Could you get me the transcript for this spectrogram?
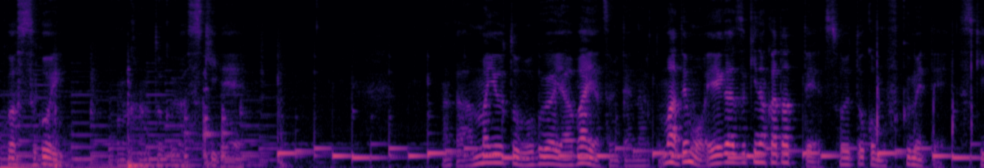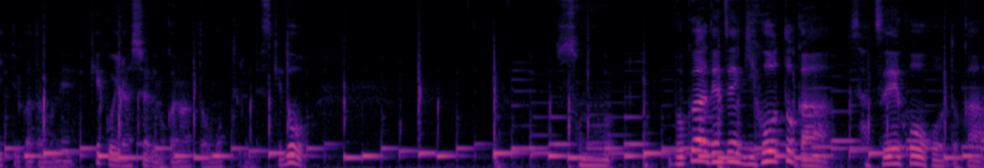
僕はすごいこの監督が好きでなんかあんま言うと僕がやばいやつみたいになるとまあでも映画好きの方ってそういうとこも含めて好きっていう方もね結構いらっしゃるのかなと思ってるんですけどその僕は全然技法とか撮影方法とか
